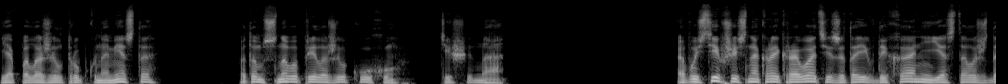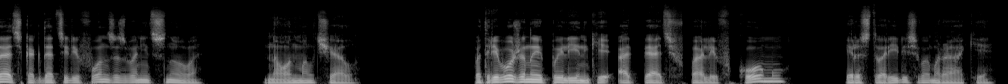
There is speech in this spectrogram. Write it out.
Я положил трубку на место, потом снова приложил к уху. Тишина. Опустившись на край кровати, затаив дыхание, я стал ждать, когда телефон зазвонит снова. Но он молчал. Потревоженные пылинки опять впали в кому и растворились во мраке.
